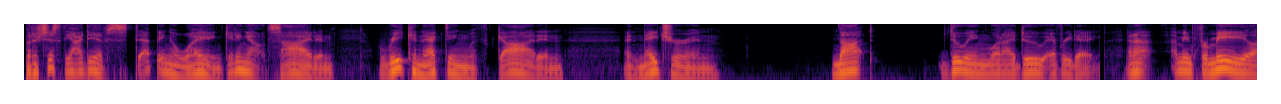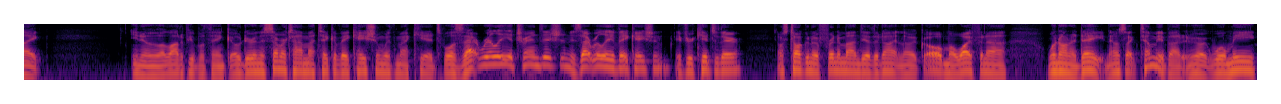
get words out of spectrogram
But it's just the idea of stepping away and getting outside and reconnecting with God and and nature and not doing what I do every day. And I I mean for me like you know, a lot of people think, oh, during the summertime, I take a vacation with my kids. Well, is that really a transition? Is that really a vacation if your kids are there? I was talking to a friend of mine the other night, and they're like, oh, my wife and I went on a date. And I was like, tell me about it. And they're like, well, me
